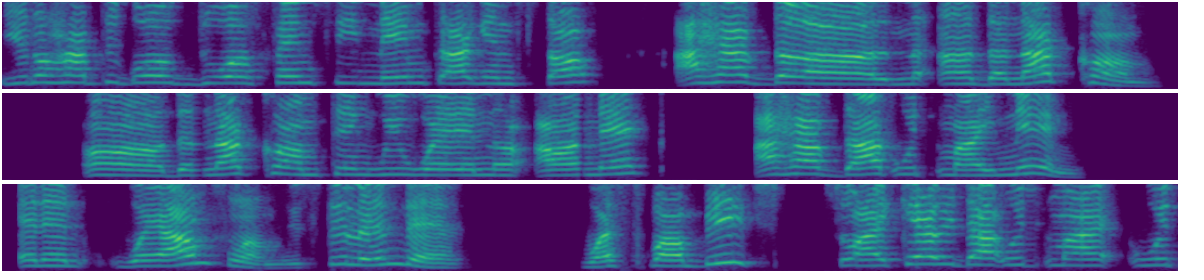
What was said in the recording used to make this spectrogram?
you don't have to go do a fancy name tag and stuff. I have the uh, the NADCOM, uh, the NADCOM thing we wear in our neck. I have that with my name. And then where I'm from, it's still in there, West Palm Beach. So I carry that with my with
